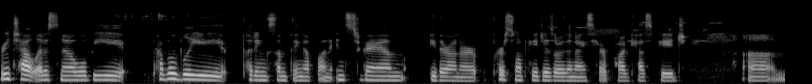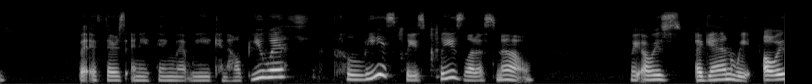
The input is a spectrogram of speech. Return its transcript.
reach out, let us know. We'll be probably putting something up on Instagram, either on our personal pages or the Nice Hair podcast page. Um, but if there's anything that we can help you with, please, please, please let us know. We always, again, we always.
